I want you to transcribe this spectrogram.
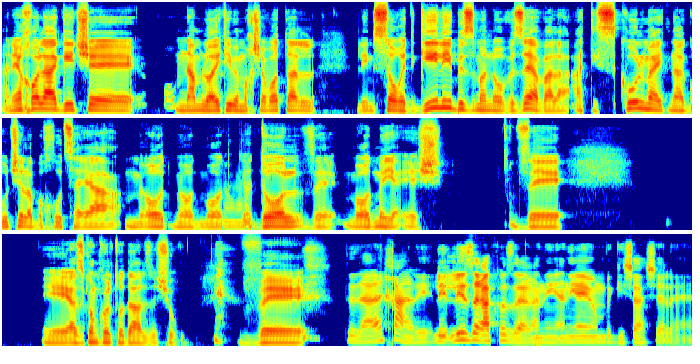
אני יכול להגיד שאומנם לא הייתי במחשבות על למסור את גילי בזמנו וזה, אבל התסכול מההתנהגות שלה בחוץ היה מאוד מאוד מאוד. גדול ומאוד מייאש. ו... אה, אז קודם כל תודה על זה שוב. ו... תודה לך, לי, לי, לי זה רק עוזר, אני, אני היום בגישה של... אה,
